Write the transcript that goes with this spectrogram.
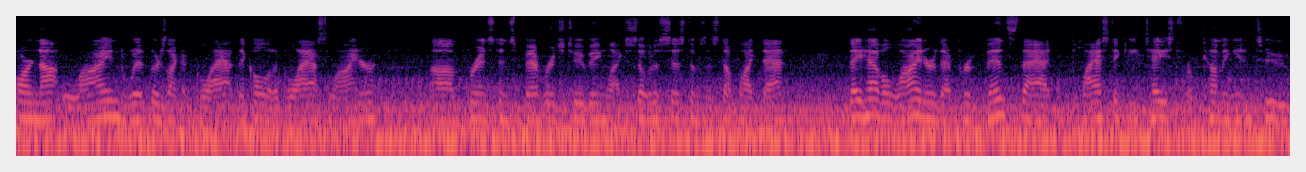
are not lined with. There's like a glass. They call it a glass liner. Um, for instance, beverage tubing, like soda systems and stuff like that. They have a liner that prevents that plasticky taste from coming into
